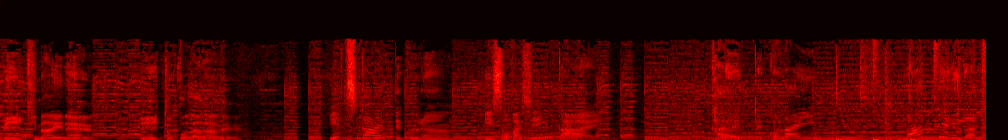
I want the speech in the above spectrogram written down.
び来ないね。いいとこだがね。いつ帰ってくるん？忙しいんかい。帰ってこない？ん待ってるがね。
